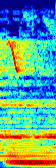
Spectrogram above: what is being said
Mm-hmm.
